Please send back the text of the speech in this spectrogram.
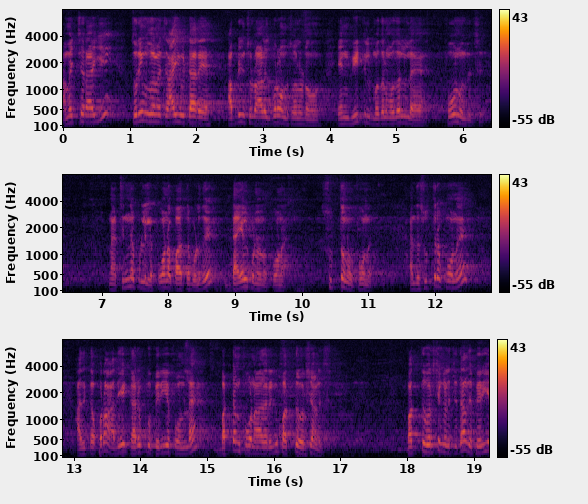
அமைச்சராகி துணை முதலமைச்சர் ஆகிவிட்டாரே அப்படின்னு சொல்கிற ஆளுக்கு பூரா ஒன்று சொல்லணும். என் வீட்டில் முதல் முதல்ல ஃபோன் வந்துச்சு. நான் சின்ன பிள்ளையில ஃபோனை பார்த்த பொழுது டயல் பண்ணணும் ஃபோனை சுத்தணும் ஃபோனு அந்த சுற்றுற ஃபோனு அதுக்கப்புறம் அதே கருப்பு பெரிய ஃபோனில் பட்டன் ஃபோன் ஆகிறதுக்கு பத்து வருஷம் ஆனுச்சு பத்து வருஷம் கழிச்சு தான் அந்த பெரிய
